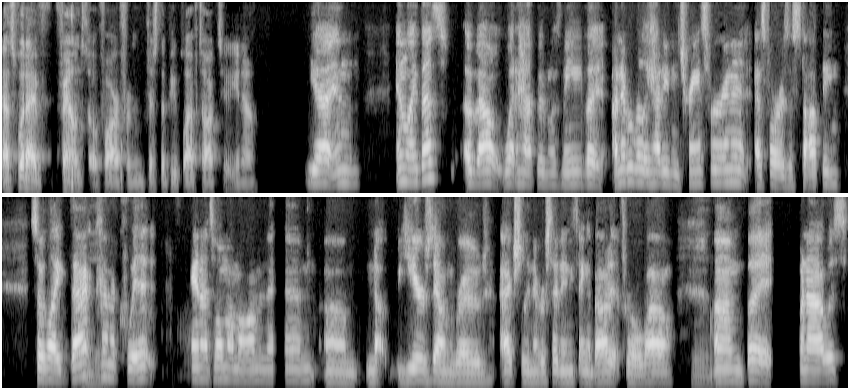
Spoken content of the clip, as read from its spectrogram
That's what I've found so far from just the people I've talked to, you know? yeah and and like that's about what happened with me but i never really had any transfer in it as far as a stopping. So like that Mhm. kind of quit and i told my mom and then um no, years down the road i actually never said anything about it for a while. Mm. um but when i was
